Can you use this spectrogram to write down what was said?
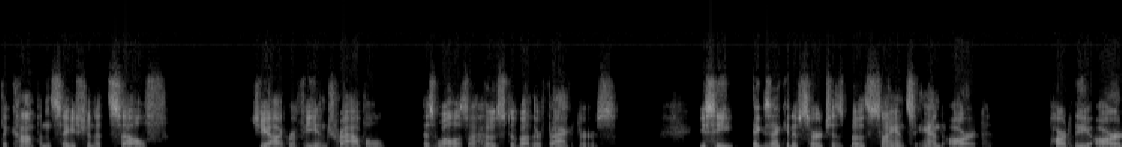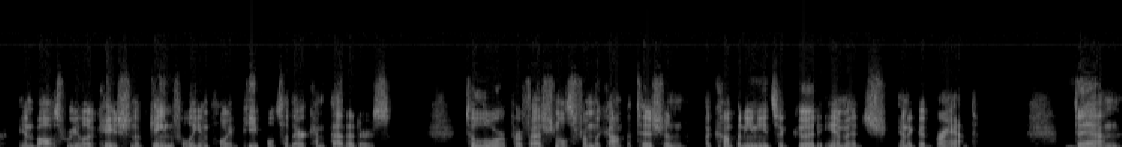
the compensation itself, geography and travel, as well as a host of other factors. You see, executive search is both science and art. Part of the art involves relocation of gainfully employed people to their competitors. To lure professionals from the competition, a company needs a good image and a good brand. Then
